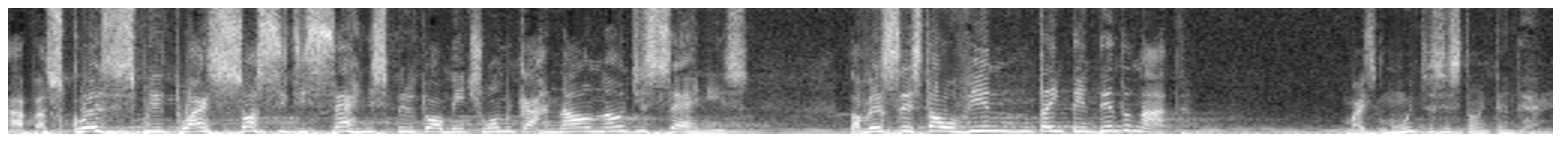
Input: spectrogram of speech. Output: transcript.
as coisas espirituais só se discerne espiritualmente. O homem carnal não discerne isso. Talvez você está ouvindo, não está entendendo nada. Mas muitos estão entendendo.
